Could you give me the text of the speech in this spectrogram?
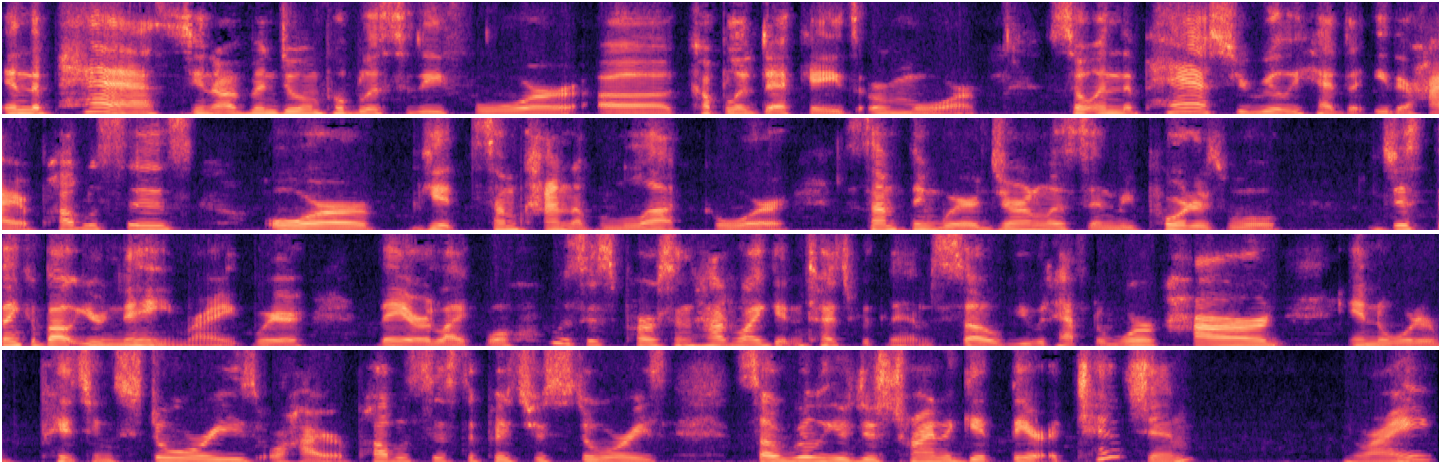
in the past, you know, I've been doing publicity for a couple of decades or more. So, in the past, you really had to either hire publicists or get some kind of luck or something where journalists and reporters will just think about your name, right? Where they are like, well, who is this person? How do I get in touch with them? So you would have to work hard in order pitching stories or hire a publicist to pitch your stories. So really, you're just trying to get their attention, right?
